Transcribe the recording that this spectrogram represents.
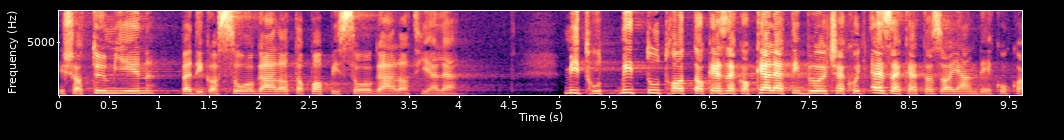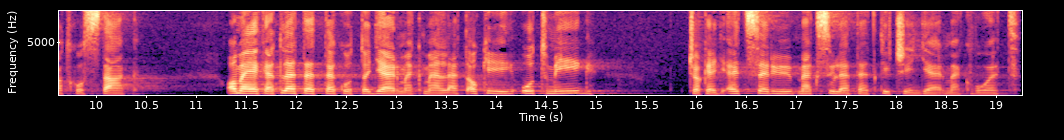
és a tömjén pedig a szolgálat, a papi szolgálat jele. Mit, mit tudhattak ezek a keleti bölcsek, hogy ezeket az ajándékokat hozták, amelyeket letettek ott a gyermek mellett, aki ott még csak egy egyszerű, megszületett kicsin gyermek volt.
